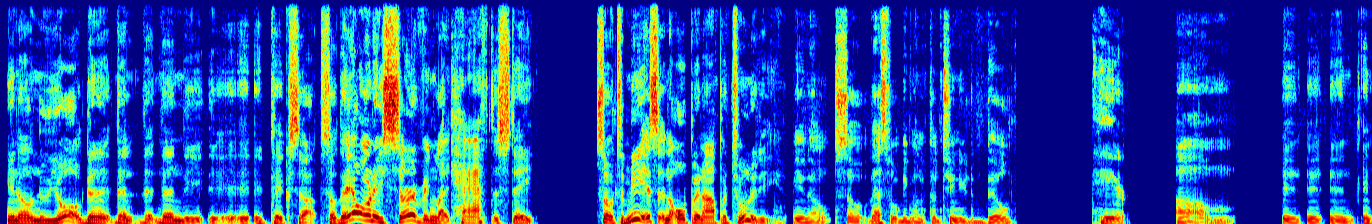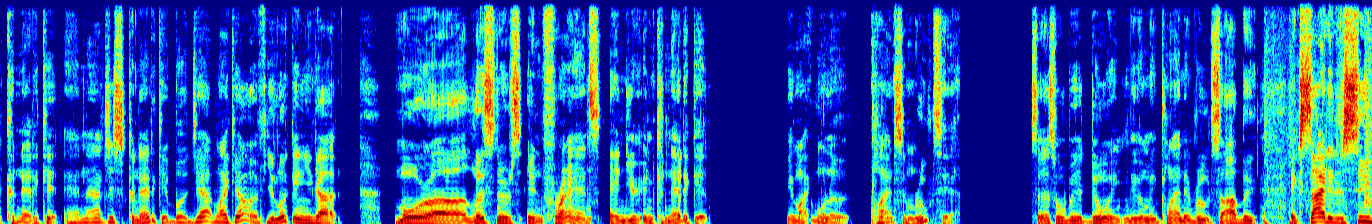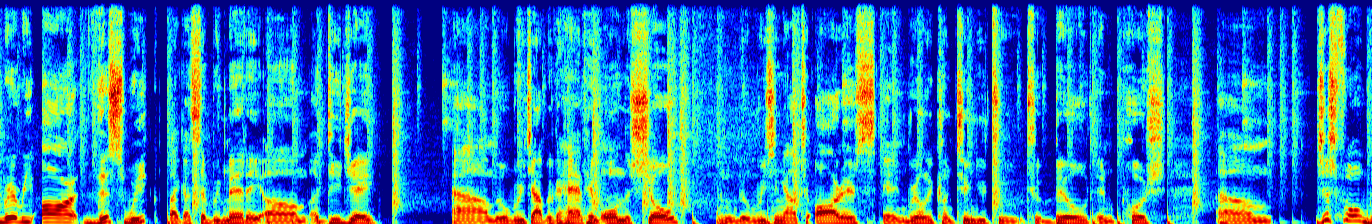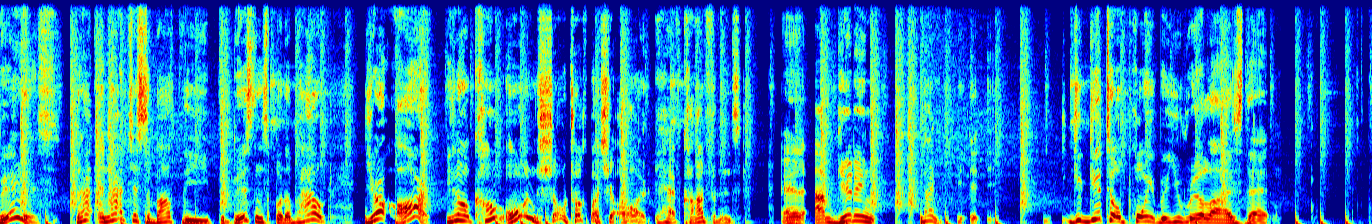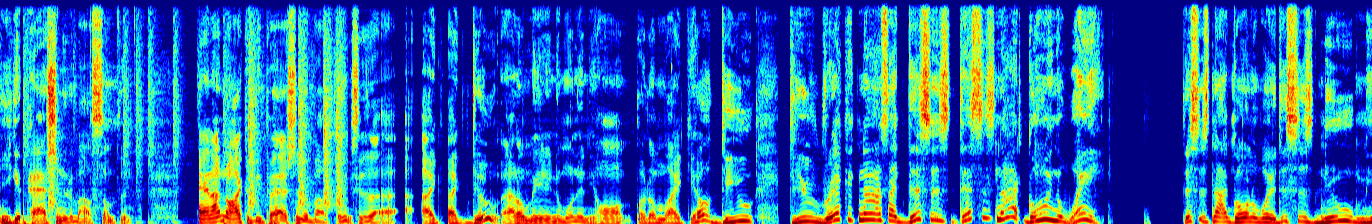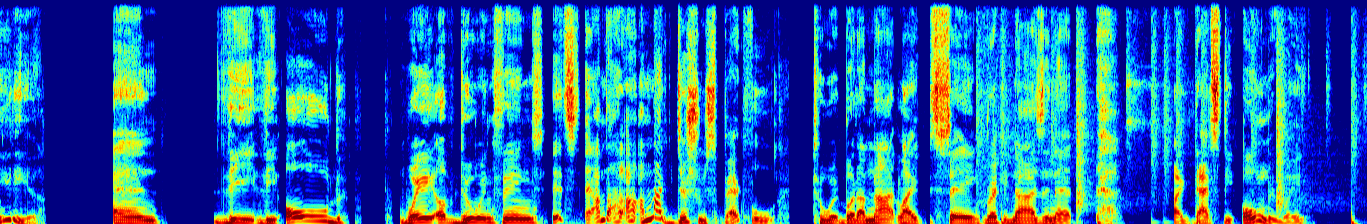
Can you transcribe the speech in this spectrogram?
you know new york then it, then then the it, it picks up. So they're only serving like half the state. So to me it's an open opportunity you know? So that's what we're going to continue to build here um in, in in Connecticut and not just Connecticut, but yeah, like yo, if you're looking, you got more uh, listeners in France and you're in Connecticut, you might want to plant some roots here. So that's what we're doing. We're gonna be planting roots. So I'll be excited to see where we are this week. Like I said, we met a um a DJ. Um, we'll reach out. We're gonna have him on the show, and we're reaching out to artists and really continue to to build and push um, just for awareness, not and not just about the the business, but about your art. You know, come on the show, talk about your art, have confidence. And I'm getting like you get to a point where you realize that you get passionate about something. And I know I could be passionate about things because I, I, I do. I don't mean anyone any harm, but I'm like, yo, do you do you recognize like this is this is not going away. This is not going away. This is new media. And the the old way of doing things it's i'm not i'm not disrespectful to it but i'm not like saying recognizing that like that's the only way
